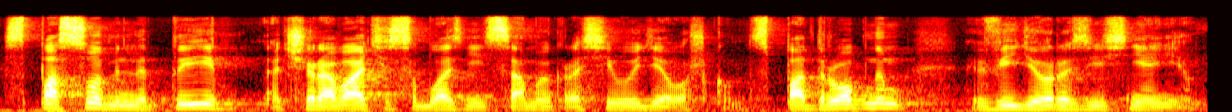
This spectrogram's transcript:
способен ли ты очаровать и соблазнить самую красивую девушку с подробным видеоразъяснением.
